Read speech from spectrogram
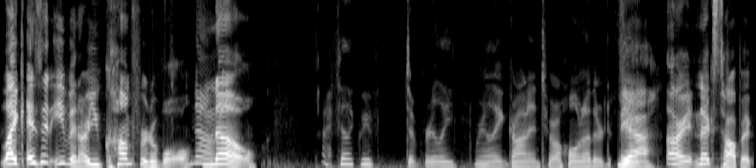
Like, is it even? Are you comfortable? No. No. I feel like we've d- really, really gone into a whole other debate. Yeah. All right. Next topic.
